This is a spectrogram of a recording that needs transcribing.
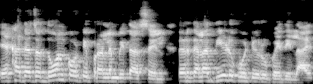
एखाद्याचं दोन कोटी प्रलंबित असेल तर त्याला दीड कोटी रुपये दिला आहेत.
